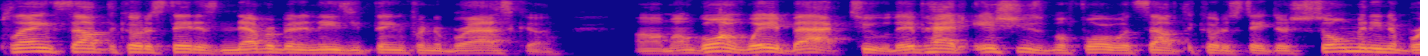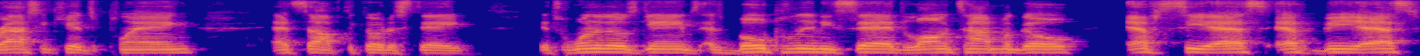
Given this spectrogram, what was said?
playing South Dakota State has never been an easy thing for Nebraska. Um, I'm going way back, too. They've had issues before with South Dakota State. There's so many Nebraska kids playing at South Dakota State. It's one of those games, as Bo Pelini said a long time ago, FCS, FBS,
